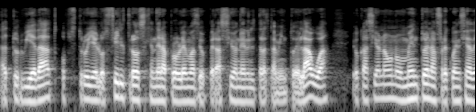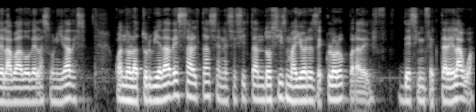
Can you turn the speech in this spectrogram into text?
La turbiedad obstruye los filtros, genera problemas de operación en el tratamiento del agua, y ocasiona un aumento en la frecuencia de lavado de las unidades. Cuando la turbiedad es alta se necesitan dosis mayores de cloro para desinfectar el agua.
